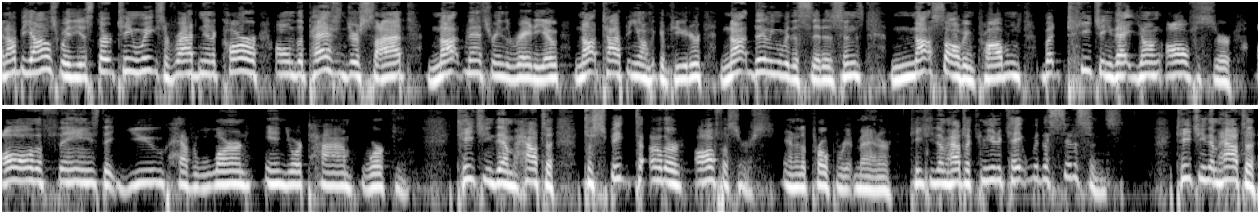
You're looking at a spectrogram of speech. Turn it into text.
And I'll be honest with you, it's 13 weeks of riding in a car on the passenger side, not answering the radio, not typing on the computer, not dealing with the citizens, not solving problems, but teaching that young officer all the things that you have learned in your time working teaching them how to, to speak to other officers in an appropriate manner, teaching them how to communicate with the citizens, teaching them how to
